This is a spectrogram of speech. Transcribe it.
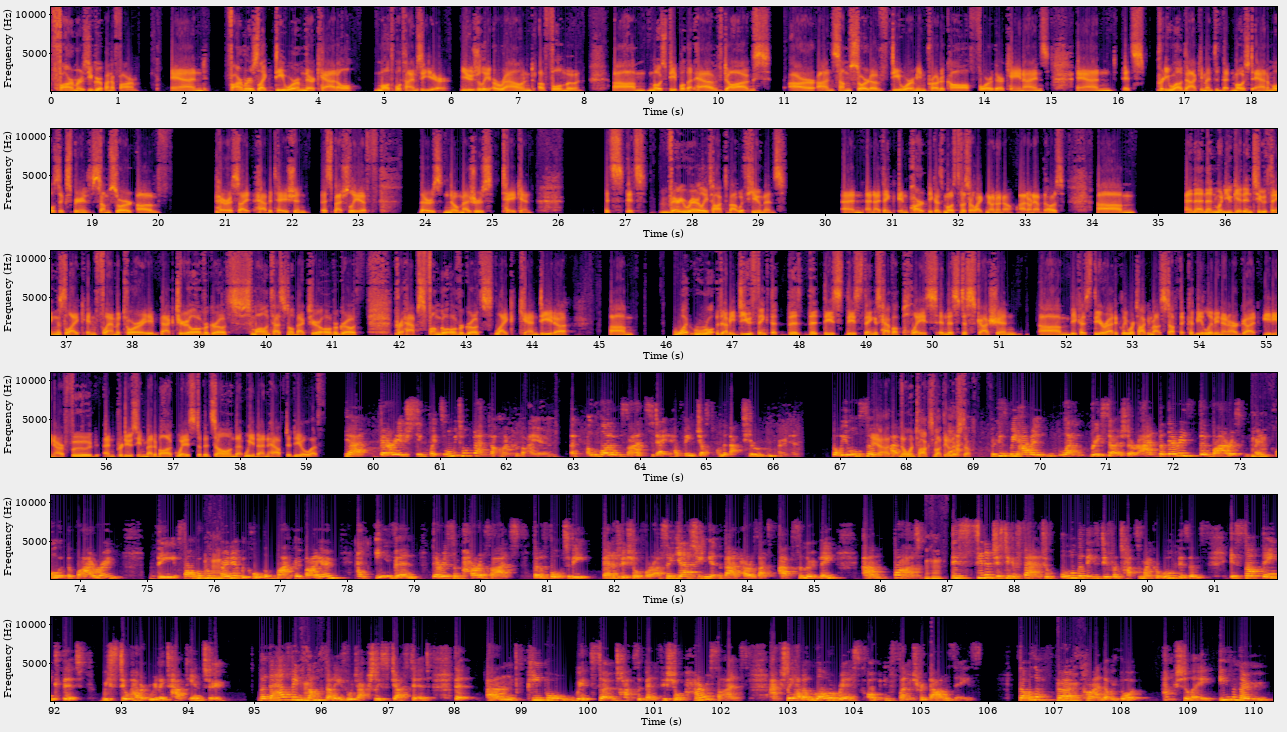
farmers you grew up on a farm and farmers like deworm their cattle multiple times a year, usually around a full moon. Um, most people that have dogs are on some sort of deworming protocol for their canines. And it's pretty well documented that most animals experience some sort of parasite habitation, especially if there's no measures taken. It's, it's very rarely talked about with humans and and I think in part because most of us are like, no, no, no, I don't have those. Um, and then, then when you get into things like inflammatory bacterial overgrowth, small intestinal bacterial overgrowth, perhaps fungal overgrowths like candida, um, what role? I mean, do you think that, the, that these these things have a place in this discussion? Um, because theoretically, we're talking about stuff that could be living in our gut, eating our food, and producing metabolic waste of its own that we then have to deal with. Yeah, very interesting point. So when we talk about gut mycobiome, like a lot of the science to date has been just on the bacterial component. But we also yeah, have, no one talks about the yeah, other stuff because we haven't like researched it, right? But there is the virus component. Mm-hmm. Call it the virome. The fungal mm-hmm. component we call the microbiome, and even there is some parasites that are thought to be beneficial for us. So yes, you can get the bad parasites, absolutely. Um, but mm-hmm. this synergistic effect of all of these different types of microorganisms is something that we still haven't really tapped into. But there has been mm-hmm. some studies which actually suggested that um, people with certain types of beneficial parasites actually had a lower risk of inflammatory bowel disease. So that was the 1st mm. time that we thought, actually, even though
